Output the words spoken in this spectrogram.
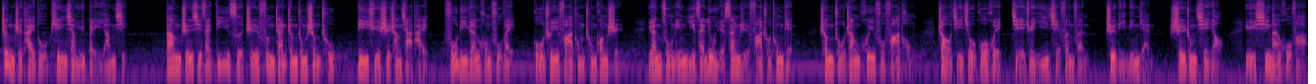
政治态度偏向于北洋系。当直系在第一次直奉战争中胜出，逼徐世昌下台，扶黎袁洪复位，鼓吹法统重光时。袁祖明亦在六月三日发出通电，称主张恢复法统，召集旧国会解决一切纷纷，至理名言，时中切要，与西南护法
